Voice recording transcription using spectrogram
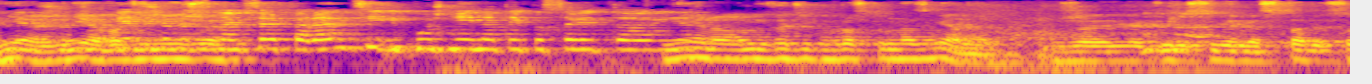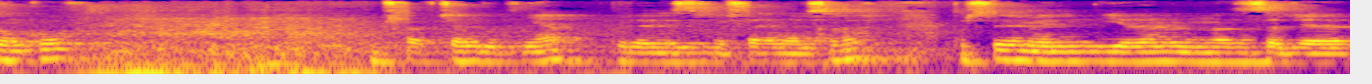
Nie, pierwszy, nie, że pierwszy że- rysunek z referencji i później na tej podstawie to Nie no, mi chodzi po prostu na zmianę, że jak rysujemy 100 rysunków, na przykład w ciągu dnia, które jesteśmy w stanie narysować, to rysujemy jeden na zasadzie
